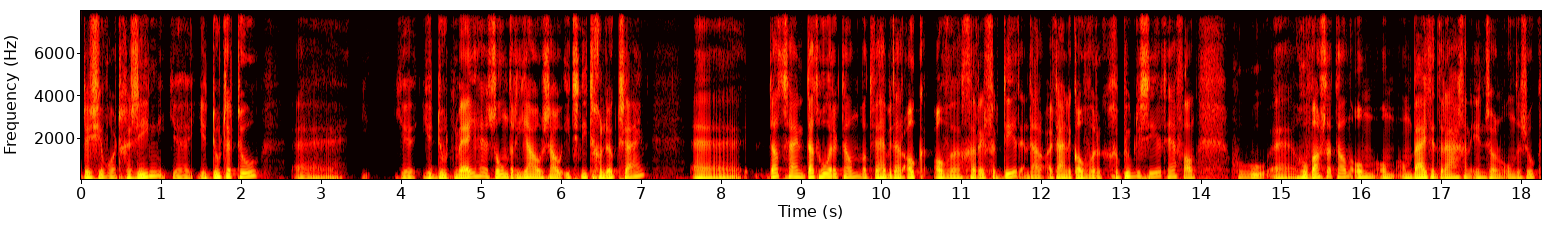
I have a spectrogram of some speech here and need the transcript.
dus je wordt gezien, je, je doet ertoe je, je doet mee. Hè. Zonder jou zou iets niet gelukt zijn. Uh, dat, zijn, dat hoor ik dan, want we hebben daar ook over gereflecteerd en daar uiteindelijk over gepubliceerd. Hè, van hoe, uh, hoe was dat dan om, om, om bij te dragen in zo'n onderzoek?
